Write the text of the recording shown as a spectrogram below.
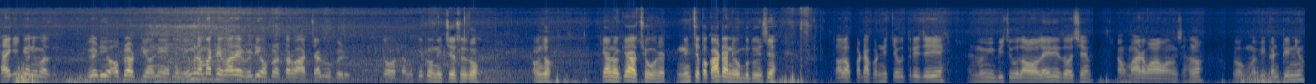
થાકી ગયો નહીં બસ વીડિયો અપલોડ થયો નહીં. એટલે એમના માટે મારે વીડિયો અપલોડ કરવા ચડવું પડ્યું. જો, તમે કેટલું નીચે છે, જો. સમજો? ક્યાંનો ક્યાં છું નીચે તો કાંટા ને એવું બધું છે. ચાલો, ફટાફટ નીચે ઉતરી જઈએ. અને મમ્મી બીજું ઉલાળો લઈ લીધો છે. મારે વાળવાનું છે. હાલો વ્લોગમાં બી કન્ટિન્યુ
